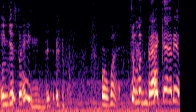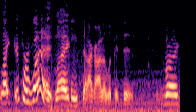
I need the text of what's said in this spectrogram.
And get saved Or what? to look back at it, like for what? Like, He said, I gotta look at this. like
